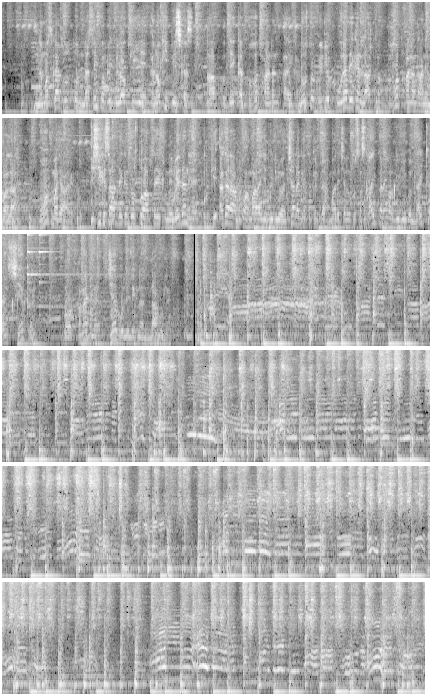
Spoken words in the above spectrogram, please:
नमस्कार दोस्तों, nursing public blog की ये अनोखी पेशकश आपको देखकर बहुत आनंद आएगा। दोस्तों, वीडियो पूरा देखें, लास्ट में बहुत आनंद आने वाला है, बहुत मज़ा आएगा। इसी के साथ लेकिन दोस्तों, आपसे एक निवेदन है कि अगर आपको हमारा ये वीडियो अच्छा लगे तो कृपया हमारे चैनल को सब्सक्राइब करें और वीडियो को लाइक करें, शेयर करें और कमेंट में जय भोले लिखना ना भूलें। Bye.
